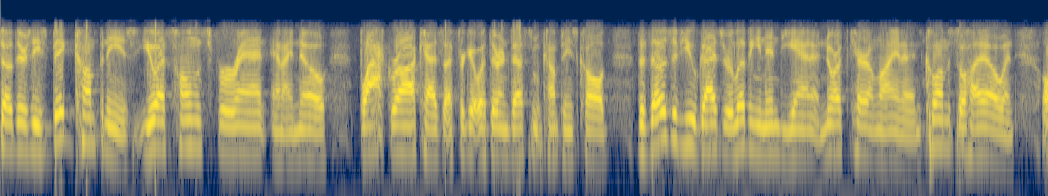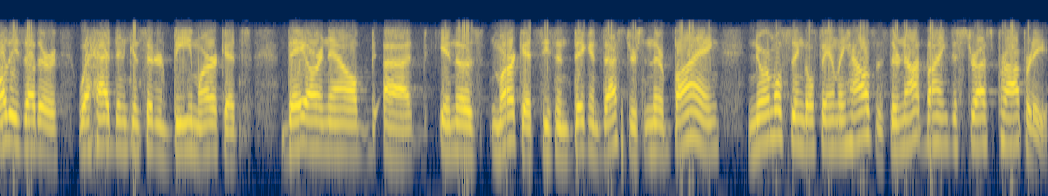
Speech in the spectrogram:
So there's these big companies, U.S. Homes for Rent, and I know BlackRock has, I forget what their investment company's called. But those of you guys who are living in Indiana, North Carolina, and Columbus, Ohio, and all these other what had been considered B markets, they are now uh, in those markets, these big investors, and they're buying normal single family houses. They're not buying distressed property.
